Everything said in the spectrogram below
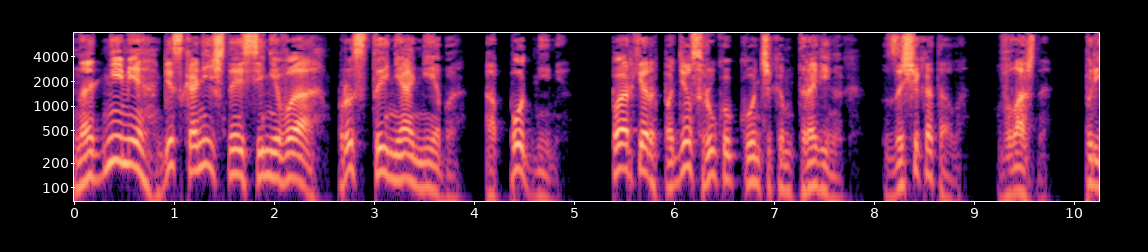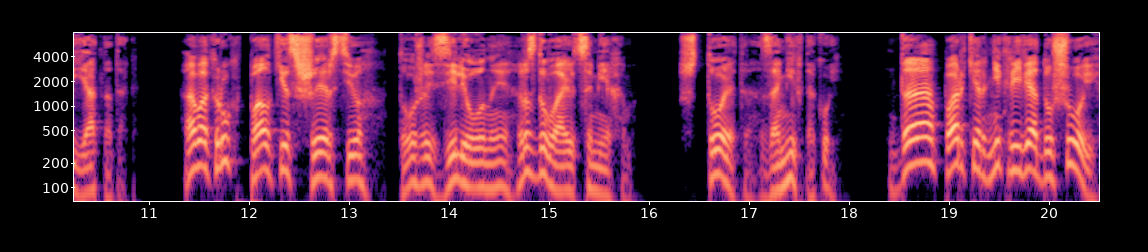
Над ними бесконечная синева, простыня неба, а под ними... Паркер поднес руку к кончикам травинок. Защекотало. Влажно. Приятно так. А вокруг палки с шерстью, тоже зеленые, раздуваются мехом. Что это за мир такой? Да, Паркер, не кривя душой,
